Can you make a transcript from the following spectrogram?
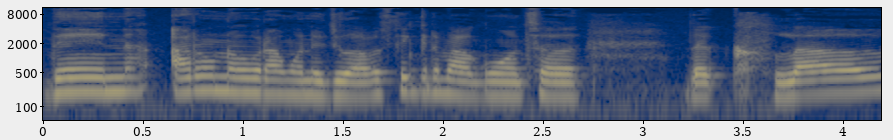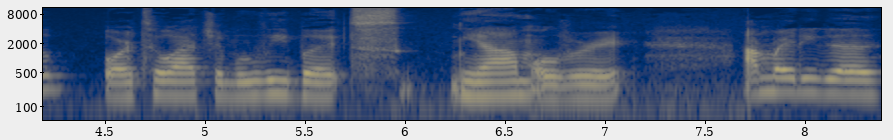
Then I don't know what I want to do. I was thinking about going to the club or to watch a movie. But yeah, I'm over it. I'm ready to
